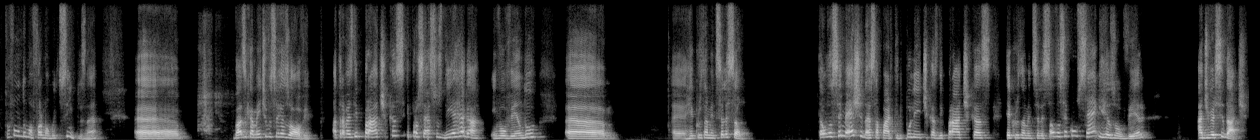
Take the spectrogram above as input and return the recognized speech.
estou falando de uma forma muito simples, né? É, basicamente, você resolve através de práticas e processos de RH, envolvendo é, é, recrutamento e seleção. Então, você mexe nessa parte de políticas, de práticas, recrutamento e seleção, você consegue resolver a diversidade.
